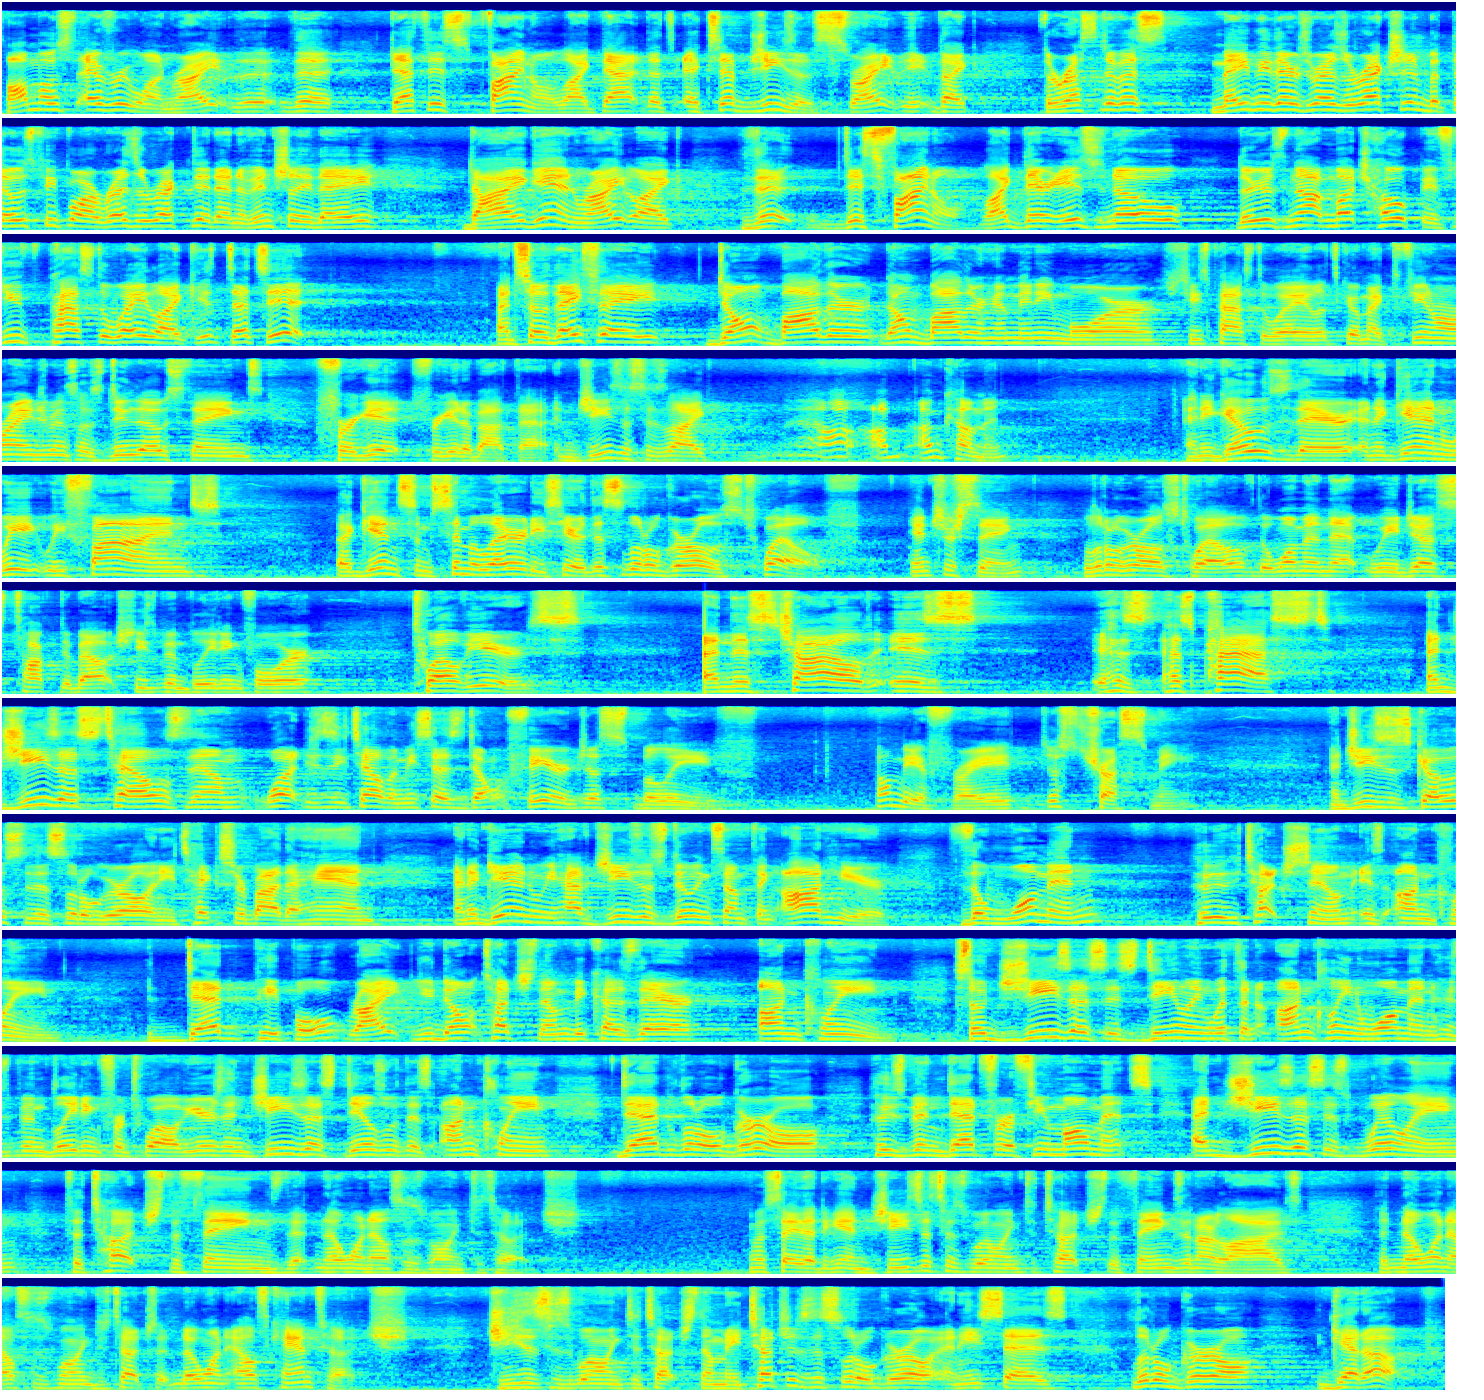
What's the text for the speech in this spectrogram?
almost everyone, right? The, the death is final, like that, that's, except Jesus, right? Like the rest of us, maybe there's resurrection, but those people are resurrected and eventually they die again, right? Like the, it's final. Like there is no, there is not much hope. If you've passed away, like it, that's it. And so they say, don't bother, don't bother him anymore. She's passed away. Let's go make the funeral arrangements. Let's do those things. Forget, forget about that. And Jesus is like, Oh, I'm, I'm coming. And he goes there, and again, we, we find, again, some similarities here. This little girl is 12. Interesting. The little girl is 12. The woman that we just talked about, she's been bleeding for 12 years. And this child is, has, has passed and Jesus tells them, what does he tell them? He says, Don't fear, just believe. Don't be afraid, just trust me. And Jesus goes to this little girl and he takes her by the hand. And again, we have Jesus doing something odd here. The woman who touched him is unclean. Dead people, right? You don't touch them because they're unclean. So Jesus is dealing with an unclean woman who's been bleeding for 12 years, and Jesus deals with this unclean, dead little girl who's been dead for a few moments, and Jesus is willing to touch the things that no one else is willing to touch. I'm going to say that again. Jesus is willing to touch the things in our lives that no one else is willing to touch, that no one else can touch. Jesus is willing to touch them. And he touches this little girl and he says, Little girl, get up.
